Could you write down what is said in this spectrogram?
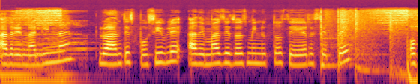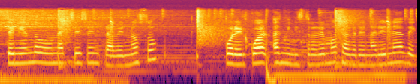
adrenalina lo antes posible, además de dos minutos de RCP, obteniendo un acceso intravenoso por el cual administraremos adrenalina de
